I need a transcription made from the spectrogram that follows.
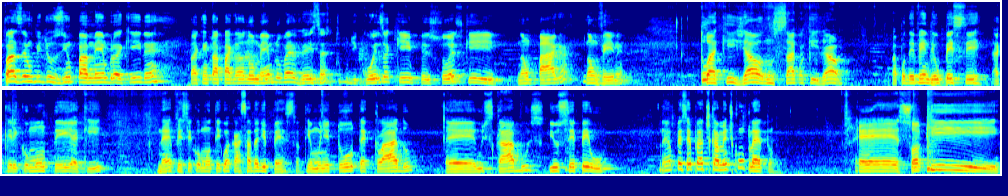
Fazer um videozinho para membro aqui, né? Para quem tá pagando membro vai ver esse tipo de coisa que pessoas que não pagam não vê, né? Tô aqui já, ó, no saco aqui já, ó, para poder vender o PC, aquele que eu montei aqui, né? PC que eu montei com a caçada de peça. Tem monitor, teclado, é, os cabos e o CPU. Né? O PC praticamente completo. É, só que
